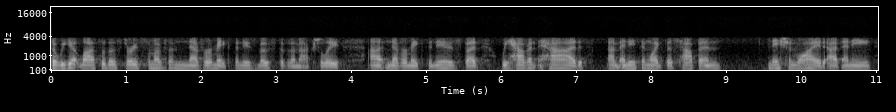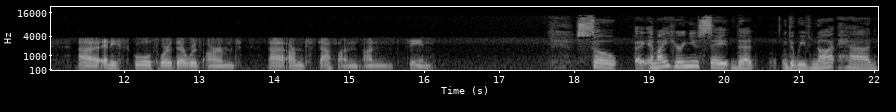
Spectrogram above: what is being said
so we get lots of those stories. Some of them never make the news. Most of them actually uh, never make the news. But we haven't had um, anything like this happen nationwide at any uh, any schools where there was armed uh, armed staff on on scene. So, uh, am I hearing you say that that we've not had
